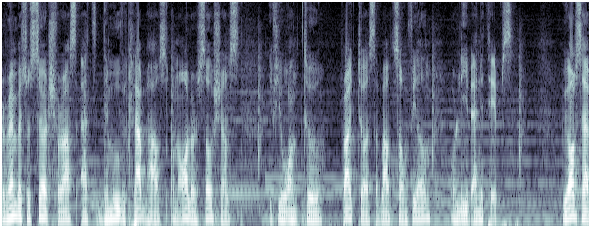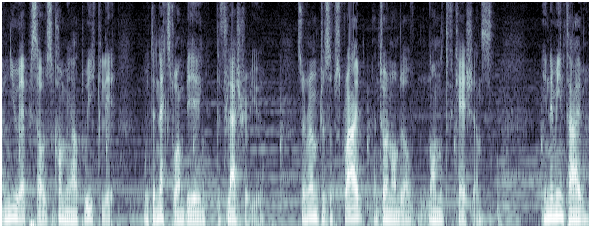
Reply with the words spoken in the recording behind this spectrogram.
Remember to search for us at The Movie Clubhouse on all our socials if you want to write to us about some film or leave any tips. We also have new episodes coming out weekly, with the next one being the Flash review. So remember to subscribe and turn on the notifications. In the meantime,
